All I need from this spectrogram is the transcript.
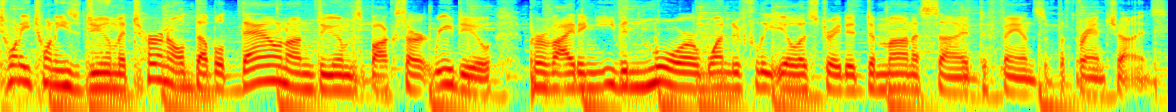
2020's Doom Eternal doubled down on Doom's box art redo, providing even more wonderfully illustrated demonicide to fans of the franchise.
